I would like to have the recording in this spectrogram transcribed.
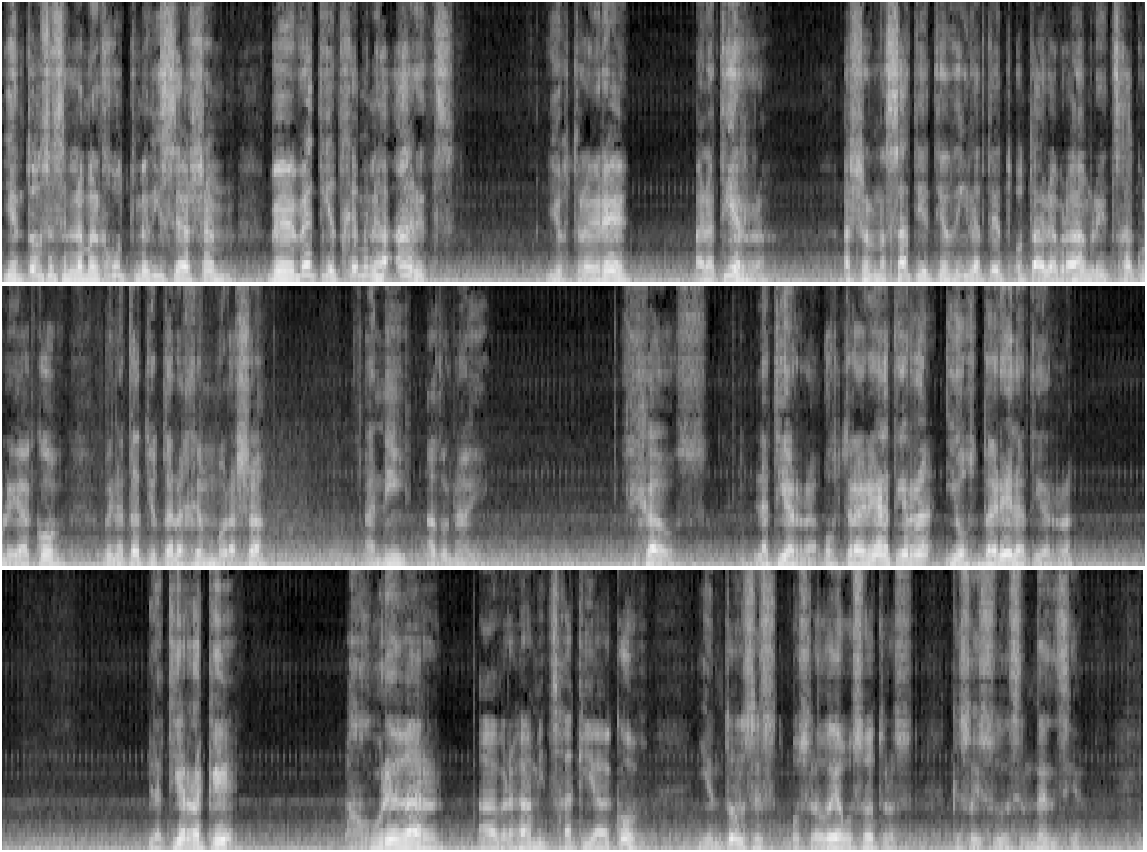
Y entonces en la Malhut me dice Hashem, Bebeti etchem el haaretz, y os traeré a la tierra. Ashernasati et yadi latet otal Abraham le Yitzhak le Yaakov, venatat yotal ahem morasha, ani Adonai. Fijaos, la tierra, os traeré a la tierra y os daré la tierra. La tierra que juré dar a Abraham, Yitzhak y Jacob, y entonces os la doy a vosotros, que sois su descendencia.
